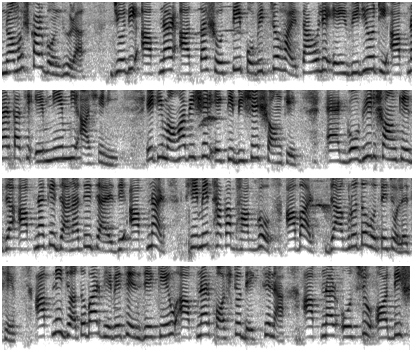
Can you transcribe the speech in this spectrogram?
নমস্কার বন্ধুরা। যদি আপনার আত্মা সত্যিই পবিত্র হয়, তাহলে এই ভিডিওটি আপনার কাছে এমনি এমনি আসেনি। এটি মহাবিশ্বের একটি বিশেষ সংকেত, এক গভীর সংকেত যা আপনাকে জানাতে চায় যে আপনার থেমে থাকা ভাগ্য আবার জাগ্রত হতে চলেছে। আপনি যতবার ভেবেছেন যে কেউ আপনার কষ্ট দেখছে না, আপনার অশ্রু অদৃশ্য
